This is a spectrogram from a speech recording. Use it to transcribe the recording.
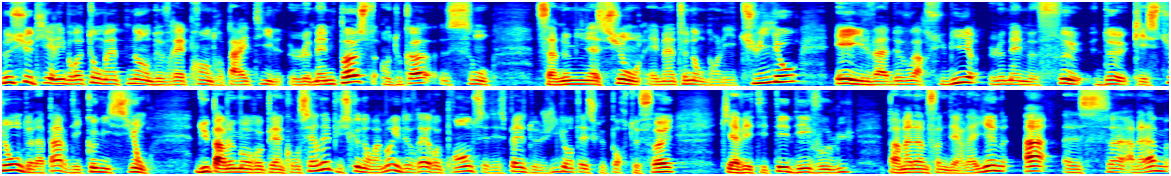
M. Thierry Breton maintenant devrait prendre, paraît-il, le même poste. En tout cas, sa nomination est maintenant dans les tuyaux et il va devoir subir le même feu de questions de la part des commissions du Parlement européen concerné, puisque normalement il devrait reprendre cette espèce de gigantesque portefeuille qui avait été dévolu par Mme von der Leyen à, euh, à Mme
